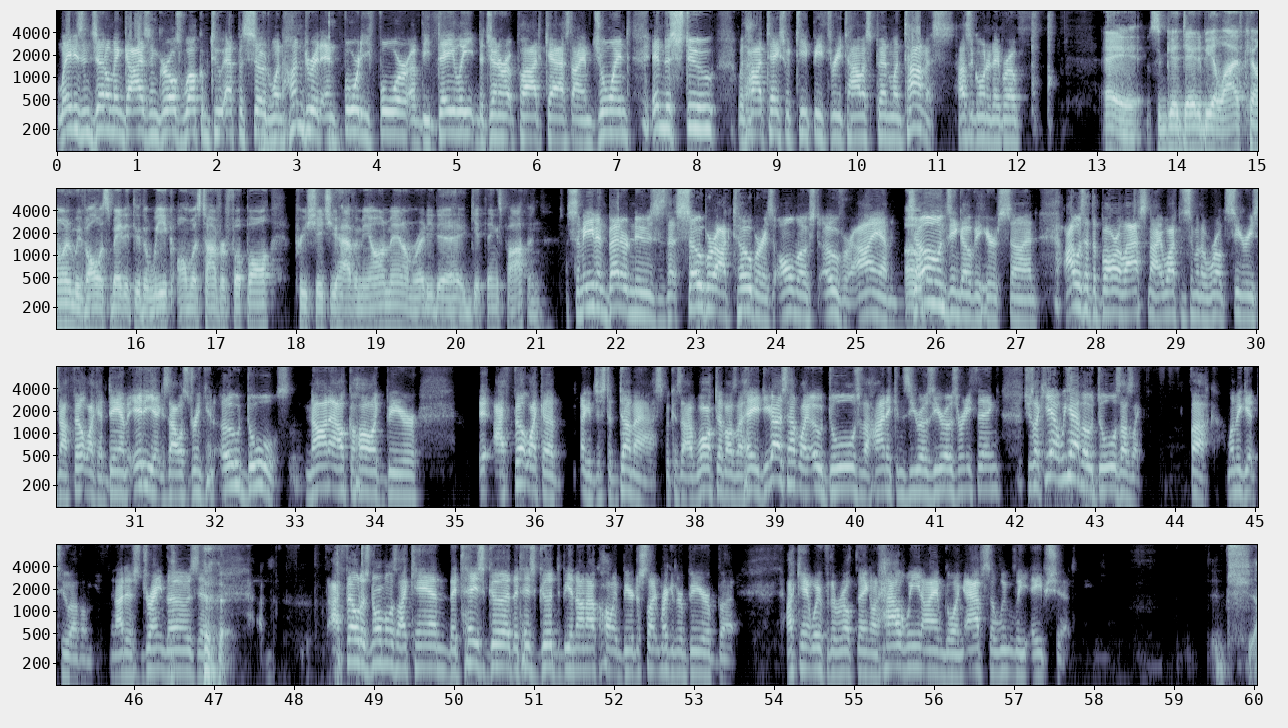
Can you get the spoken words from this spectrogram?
Ladies and gentlemen, guys and girls, welcome to episode 144 of the Daily Degenerate Podcast. I am joined in the stew with hot takes with TP3 Thomas Penland. Thomas, how's it going today, bro? Hey, it's a good day to be alive, Cohen. We've almost made it through the week, almost time for football. Appreciate you having me on, man. I'm ready to get things popping. Some even better news is that sober October is almost over. I am oh. jonesing over here, son. I was at the bar last night watching some of the World Series, and I felt like a damn idiot because I was drinking O'Doul's non-alcoholic beer. It, I felt like a like just a dumbass because I walked up. I was like, "Hey, do you guys have like O'Doul's or the Heineken Zero Zeros or anything?" She's like, "Yeah, we have O'Doul's." I was like, "Fuck, let me get two of them," and I just drank those and. I felt as normal as I can. They taste good. They taste good to be a non-alcoholic beer, just like regular beer. But I can't wait for the real thing on Halloween. I am going absolutely ape shit.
